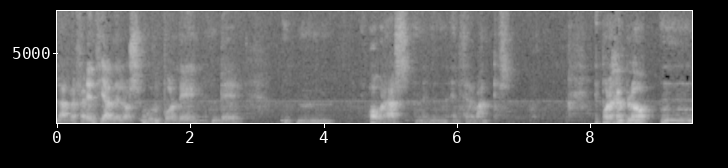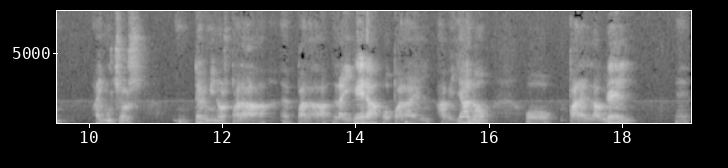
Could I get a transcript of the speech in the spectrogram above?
las referencias de los grupos de, mm, obras en, Cervantes. Por ejemplo, mm, hay muchos términos para, para, la higuera o para el avellano o para el laurel ¿eh?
